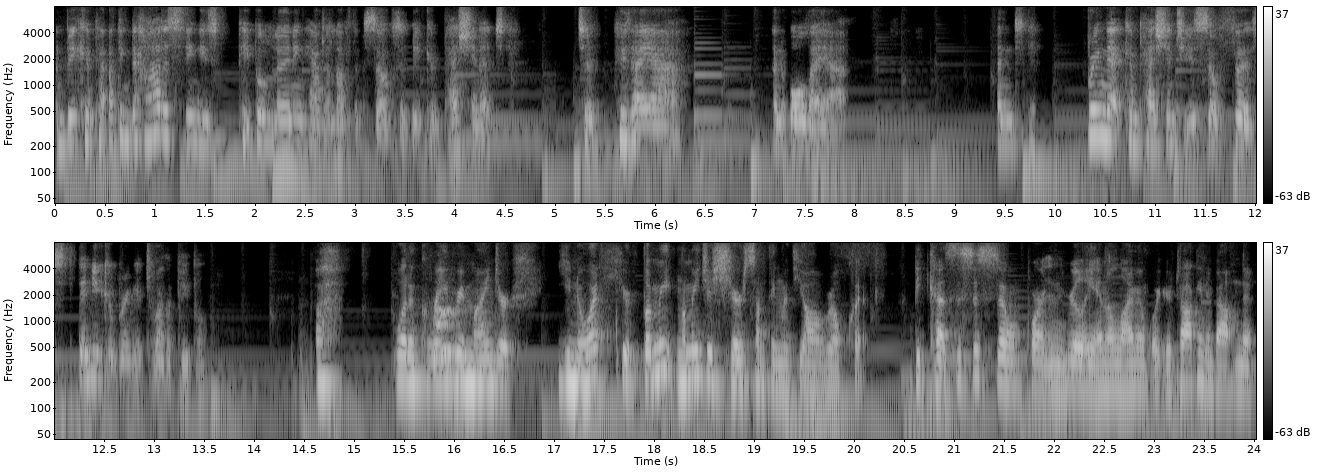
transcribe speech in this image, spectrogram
And be compa- I think the hardest thing is people learning how to love themselves and be compassionate to who they are and all they are. And bring that compassion to yourself first, then you can bring it to other people. Oh, what a great reminder. You know what? Here, let me let me just share something with y'all real quick because this is so important, really in alignment what you're talking about and the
